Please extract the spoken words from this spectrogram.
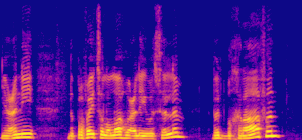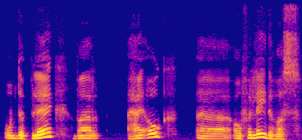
Yani, de profeet sallallahu alayhi wasallam werd begraven op de plek waar hij ook uh, overleden was.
